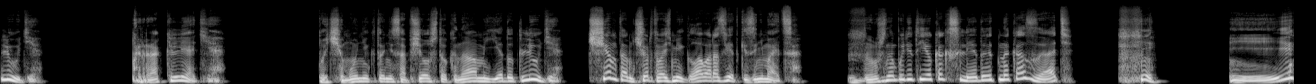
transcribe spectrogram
люди. Проклятие. Почему никто не сообщил, что к нам едут люди? Чем там, черт возьми, глава разведки занимается? Нужно будет ее как следует наказать. Хе. И...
